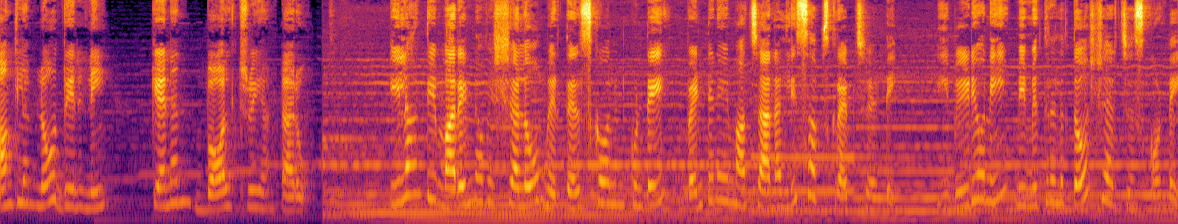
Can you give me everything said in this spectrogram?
ఆంగ్లంలో దీనిని కెనన్ బాల్ ట్రీ అంటారు. ఇలాంటి మరెన్నో విషయాలు మీరు తెలుసుకోవాలనుకుంటే వెంటనే మా ఛానల్ని సబ్స్క్రైబ్ చేయండి. ఈ వీడియోని మీ మిత్రులతో షేర్ చేసుకోండి.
